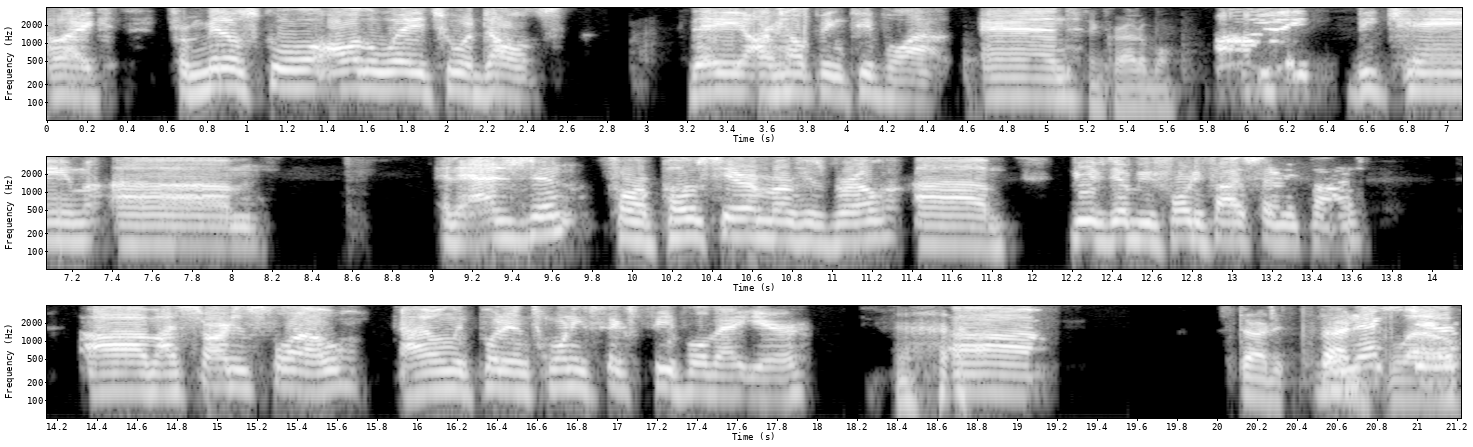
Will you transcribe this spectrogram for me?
like from middle school all the way to adults. They are helping people out, and it's incredible. I became um, an adjutant for a post here in Murfreesboro, um, VFW 4575. Um, I started slow. I only put in 26 people that year. Uh, started started slow. Year,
